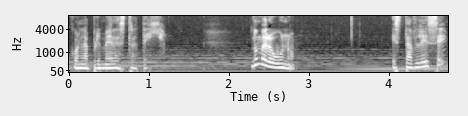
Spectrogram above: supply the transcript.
con la primera estrategia. Número 1. Establece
